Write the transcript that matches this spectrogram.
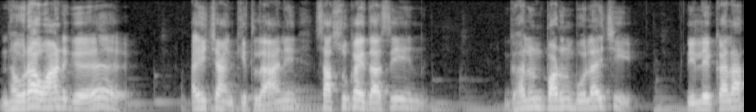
नवरा वांड ग. आईच्या अंकीतला आणि सासू काय दासीन घालून पाडून बोलायची. नि लेकाला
